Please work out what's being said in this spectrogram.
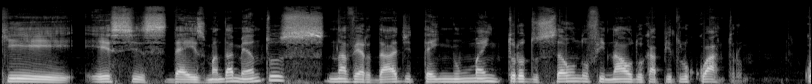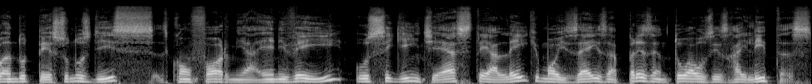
que esses dez mandamentos, na verdade, têm uma introdução no final do capítulo 4, quando o texto nos diz, conforme a NVI, o seguinte: Esta é a lei que Moisés apresentou aos israelitas.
